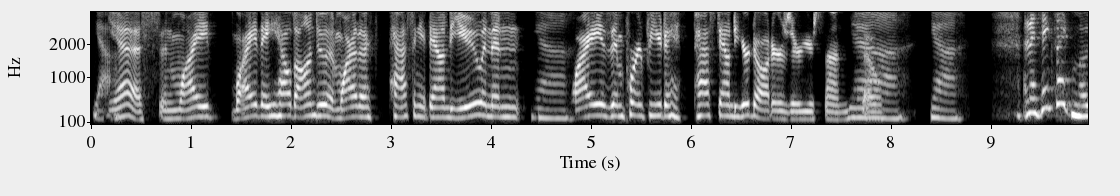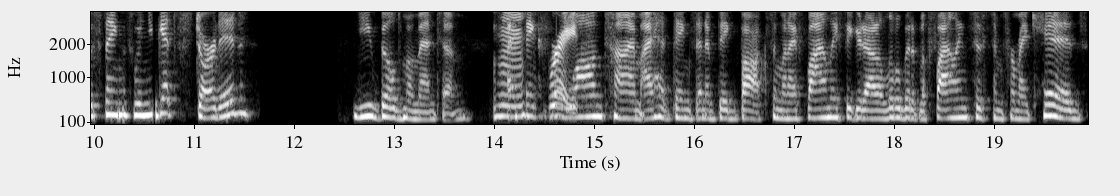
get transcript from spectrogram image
yeah. Yes and why why they held on to it and why they're passing it down to you and then yeah. why is it important for you to pass down to your daughters or your sons yeah so. yeah. And i think like most things when you get started you build momentum Mm-hmm. I think for right. a long time I had things in a big box. And when I finally figured out a little bit of a filing system for my kids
